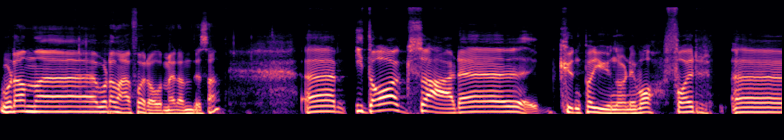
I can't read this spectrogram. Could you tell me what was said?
Hvordan, eh, hvordan er forholdet mellom disse? Uh, I dag så er det kun på juniornivå, for uh,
